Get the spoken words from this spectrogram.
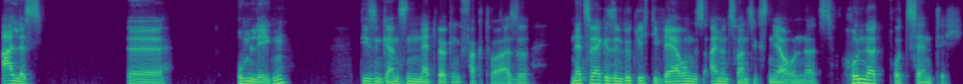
alles äh, umlegen, diesen ganzen Networking-Faktor. Also Netzwerke sind wirklich die Währung des 21. Jahrhunderts. Hundertprozentig.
